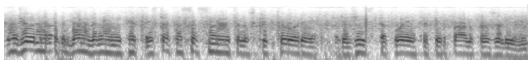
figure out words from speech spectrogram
Buongiorno, buona domenica. È stato assassinato lo scrittore, regista, poeta Pierpaolo Pasolini.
